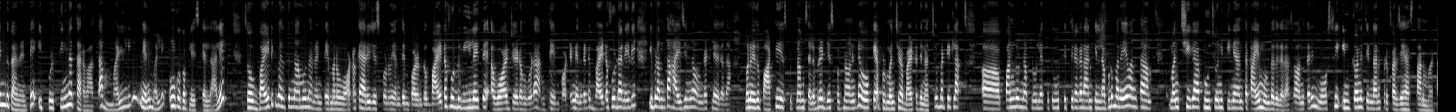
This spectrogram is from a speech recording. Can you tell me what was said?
ఎందుకనంటే ఇప్పుడు తిన్న తర్వాత మళ్ళీ నేను మళ్ళీ ఇంకొక ప్లేస్కి వెళ్ళాలి సో బయటికి వెళ్తున్నాము అని అంటే మనం వాటర్ క్యారీ చేసుకోవడం ఎంత ఇంపార్టెంట్ బయట ఫుడ్ వీలైతే అవాయిడ్ చేయడం కూడా అంతే ఇంపార్టెంట్. ఎందుకంటే బయట ఫుడ్ అనేది ఇప్పుడు అంతా హైజీన్గా ఉండట్లేదు కదా. మనం ఏదో పార్టీ చేసుకుంటున్నాం సెలబ్రేట్ చేసుకుంటున్నాం అంటే ఓకే అప్పుడు మంచిగా బయట తినచ్చు. బట్ ఇట్లా పనులు ఉన్నప్పుడు లేకపోతే ఊరికి తిరగడానికి వెళ్ళినప్పుడు మనం ఏమంత మంచిగా కూర్చొని తినే అంత టైం ఉండదు కదా. సో అందుకని మోస్ట్లీ ఇంట్లోనే తినడానికి ప్రిఫర్ చేస్తాను అనమాట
